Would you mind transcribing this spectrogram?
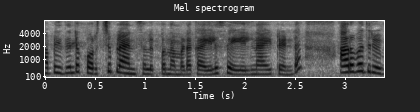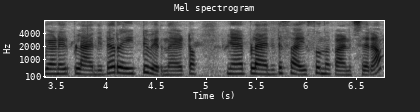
അപ്പോൾ ഇതിന്റെ കുറച്ച് പ്ലാന്റ്സുകൾ ഇപ്പോൾ നമ്മുടെ കയ്യിൽ സെയിലിനായിട്ടുണ്ട് അറുപത് രൂപയാണ് ഒരു പ്ലാന്റിന്റെ റേറ്റ് വരുന്നത് കേട്ടോ. ഞാൻ പ്ലാന്റിന്റെ സൈസ് ഒന്ന് കാണിച്ചു തരാം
